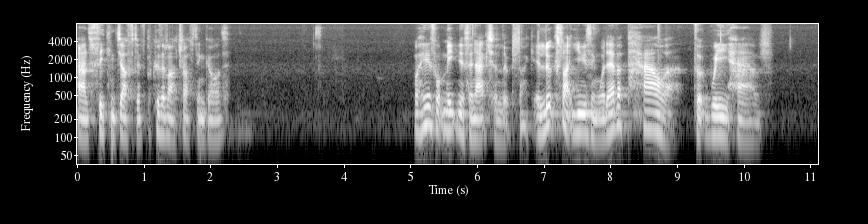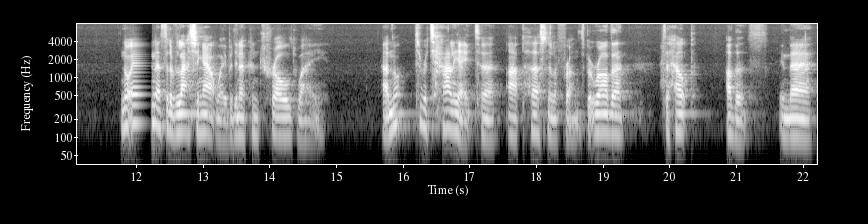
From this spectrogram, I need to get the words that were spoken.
and seeking justice because of our trust in God? Well, here's what meekness in action looks like it looks like using whatever power that we have not in a sort of lashing out way, but in a controlled way. And not to retaliate to our personal affronts, but rather to help others in their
